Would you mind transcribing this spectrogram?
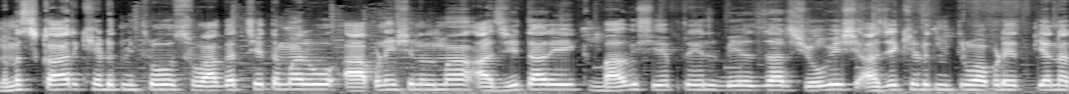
નમસ્કાર ખેડૂત મિત્રો, સ્વાગત છે તમારું આપણી ચેનલમાં આજે તારીખ બાવીસ એપ્રિલ બે હજાર ચોવીસ. આજે ખેડૂત મિત્રો, આપણે અત્યારના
